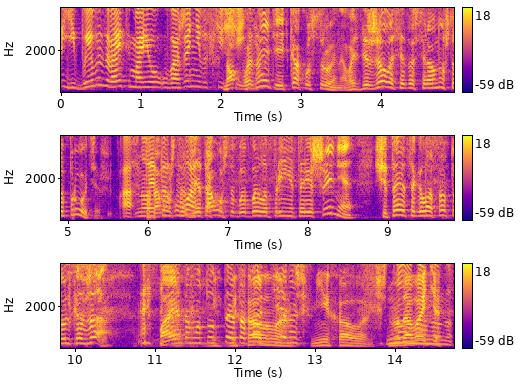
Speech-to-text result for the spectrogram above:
и вы вызываете мое уважение и Но восхищение. вы знаете, ведь как устроено? Воздержалась это все равно, что против. А, но Потому это что для так того, чтобы было принято решение, считается голоса только за. Поэтому тут этот оттенок... Михаил Иванович, ну, Ну, ну, давайте, ну, ну.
